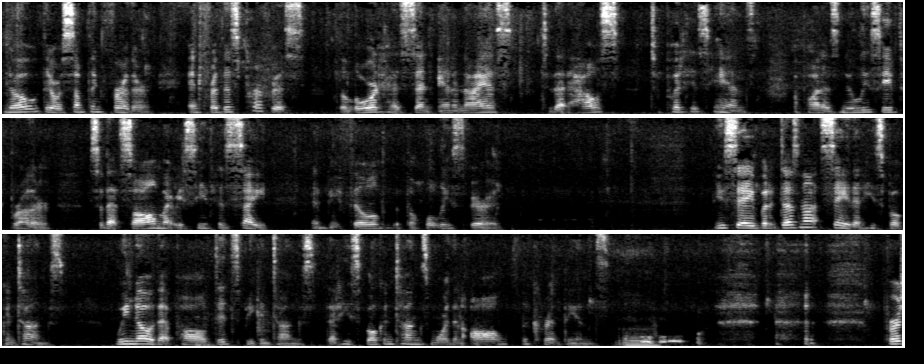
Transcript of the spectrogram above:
No, there was something further, and for this purpose the Lord has sent Ananias to that house to put his hands upon his newly saved brother so that Saul might receive his sight and be filled with the Holy Spirit. You say, but it does not say that he spoke in tongues. We know that Paul did speak in tongues, that he spoke in tongues more than all the Corinthians. 1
